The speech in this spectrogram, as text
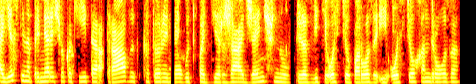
А если, например, еще какие-то травы, которые могут поддержать женщину при развитии остеопороза и остеохондроза?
